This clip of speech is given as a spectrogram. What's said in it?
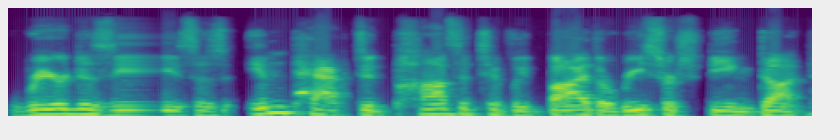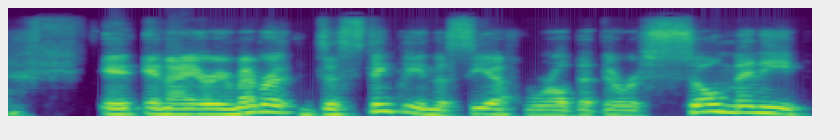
rare diseases impacted positively by the research being done. And I remember distinctly in the CF world that there were so many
